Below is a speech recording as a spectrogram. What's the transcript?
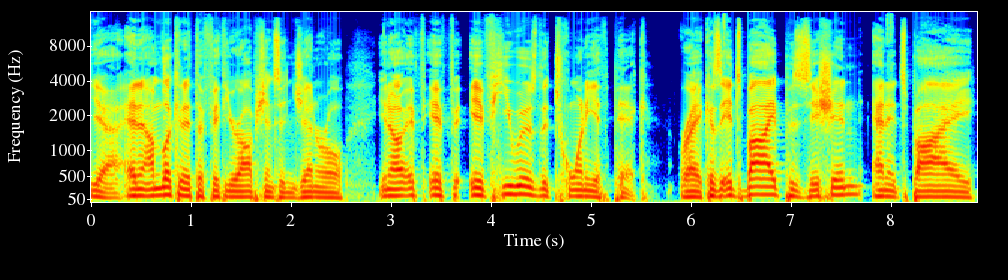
Yeah, and I'm looking at the fifth year options in general. You know, if if if he was the twentieth pick, right? Because it's by position and it's by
